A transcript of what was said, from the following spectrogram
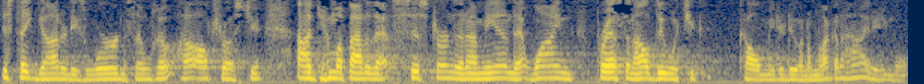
Just take God at His word and say, well, I'll trust you. I'll come up out of that cistern that I'm in, that wine press, and I'll do what you called me to do, and I'm not going to hide anymore.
